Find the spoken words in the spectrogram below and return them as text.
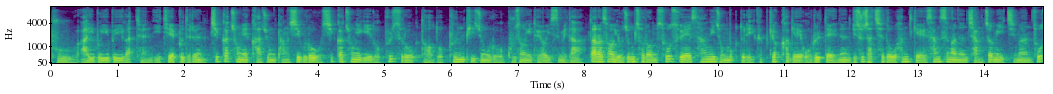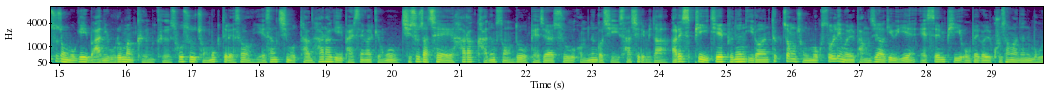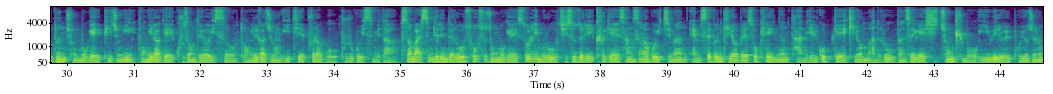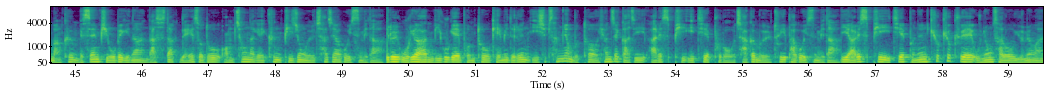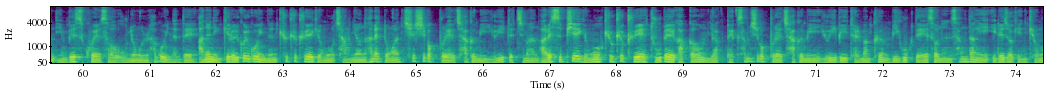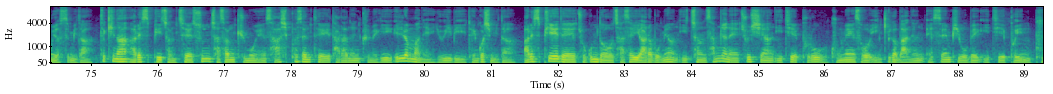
부, IVV 같은 ETF들은 시가총액 가중 방식으로 시가총액이 높을수록 더 높은 비중으로 구성이 되어 있습니다. 따라서 요즘처럼 소수의 상위 종목들이 급격하게 오를 때에는 지수 자체도 함께 상승하는 장점이 있지만 소수 종목이 많이 오른 만큼 그 소수 종목들에서 예상치 못한 하락이 발생할 경우 지수 자체의 하락 가능성도 배제할 수 없는 것이 사실입니다. RSP ETF는 이러한 특정 종목 쏠림을 방지하기 위해 S&P 500을 구성하는 하는 모든 종목의 비중이 동일하게 구성되어 있어 동일가중 ETF라고 부르고 있습니다. 앞서 말씀드린 대로 소수 종목의 쏠림으로 지수들이 크게 상승하고 있지만 M7 기업에 속해 있는 단 7개의 기업만으로 전 세계 시총 규모 2위를 보여주는 만큼 S&P 500이나 나스닥 내에서도 엄청나게 큰 비중을 차지하고 있습니다. 이를 우려한 미국의 본토 개미들은 23년부터 현재까지 RSP ETF로 자금을 투입하고 있습니다. 이 RSP ETF는 QQQ의 운용사로 유명 유명한 인베스코에서 운용을 하고 있는데 많은 인기를 끌고 있는 QQQ의 경우 작년 한 해 동안 70억 불의 자금이 유입됐지만 RSP의 경우 QQQ의 두 배에 가까운 약 130억 불의 자금이 유입이 될 만큼 미국 내에서는 상당히 이례적인 경우였습니다. 특히나 RSP 전체 순 자산 규모의 40%에 달하는 금액이 1년 만에 유입이 된 것입니다. RSP에 대해 조금 더 자세히 알아보면 2003년에 출시한 ETF로 국내에서 인기가 많은 S&P 500 ETF인 부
